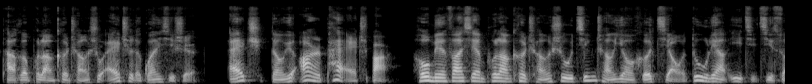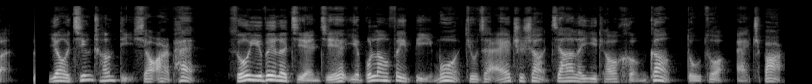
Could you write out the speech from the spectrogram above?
它和普朗克常数 h 的关系是 h 等于二派 h bar。后面发现普朗克常数经常要和角度量一起计算，要经常抵消二派，所以为了简洁也不浪费笔墨，就在 h 上加了一条横杠，读作 h bar。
